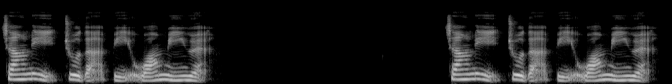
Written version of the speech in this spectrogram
张丽住的比王明远。张丽住的比王明遠。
